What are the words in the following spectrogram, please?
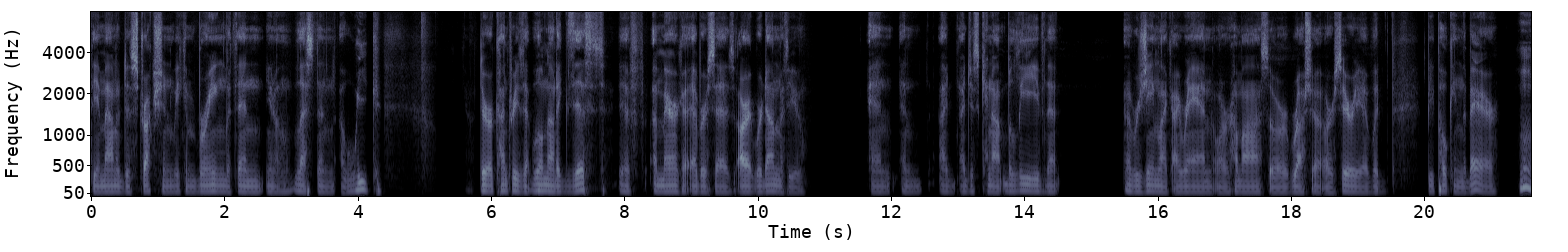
the amount of destruction we can bring within you know less than a week. There are countries that will not exist if America ever says, "All right, we're done with you," and and I I just cannot believe that a regime like Iran or Hamas or Russia or Syria would be poking the bear hmm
